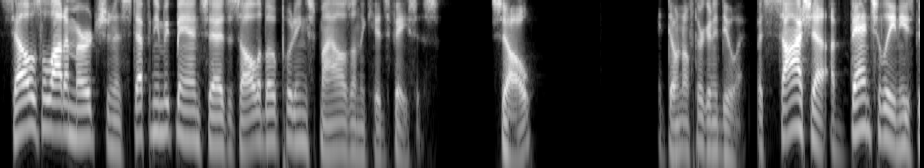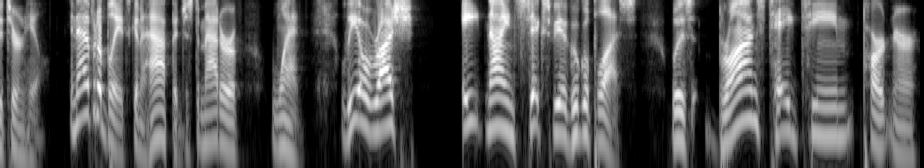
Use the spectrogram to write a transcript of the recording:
sells a lot of merch, and as Stephanie McMahon says, it's all about putting smiles on the kids' faces. So, I don't know if they're going to do it. But Sasha eventually needs to turn heel. Inevitably, it's going to happen, just a matter of when. Leo Rush, 896 via Google Plus, was Braun's tag team partner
